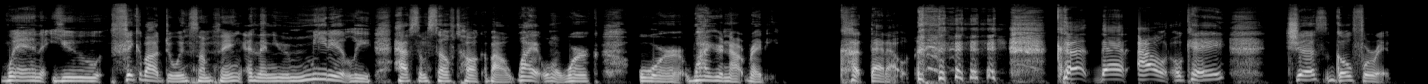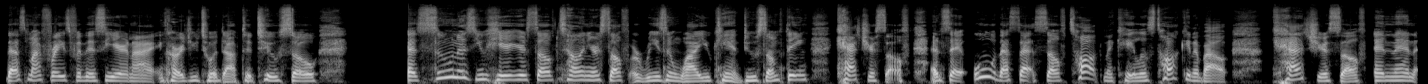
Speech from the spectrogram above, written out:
when you think about doing something and then you immediately have some self talk about why it won't work or why you're not ready. Cut that out. Cut that out. Okay. Just go for it. That's my phrase for this year, and I encourage you to adopt it too. So, as soon as you hear yourself telling yourself a reason why you can't do something, catch yourself and say, Ooh, that's that self talk Nicaila's talking about. Catch yourself and then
